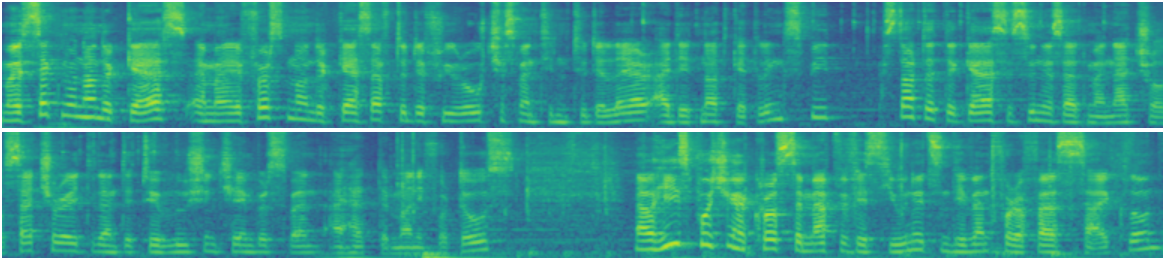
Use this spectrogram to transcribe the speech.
My second 100 gas and my first 100 gas after the three roaches went into the lair, I did not get ling speed. I Started the gas as soon as I had my natural saturated and the two evolution chambers when I had the money for those. Now he's pushing across the map with his units and he went for a fast cyclone.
